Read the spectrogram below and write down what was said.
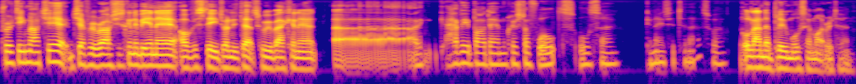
pretty much it. Geoffrey Rush is going to be in it. Obviously, Johnny Depp's going to be back in it. Uh, I think Javier Bardem, Christoph Waltz also connected to that as well. Orlando Bloom also might return.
